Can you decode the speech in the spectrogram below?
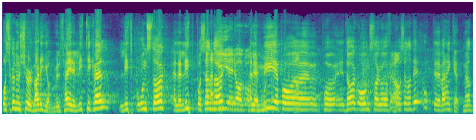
Og så kan du sjøl velge om du vil feire litt i kveld, litt på onsdag, eller litt på søndag. Eller mye dag eller mye på ja. på, eh, på dag og onsdag og, og søndag. Det er opp til hver enkelt. Men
